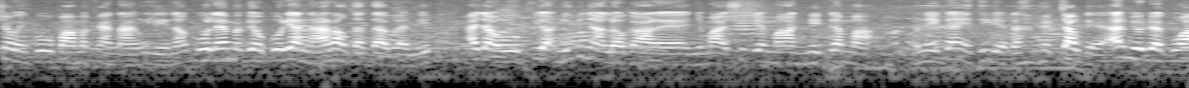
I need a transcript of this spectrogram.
ရှုပ်ရင်ကိုပါမခံနိုင်ဘူးလေနော်ကိုလည်းမပြောကိုရီးယားနားထောင်တတ်တတ်ပဲလေအဲကြောင့်ဟိုပြီးတော့အနုပညာလောကလည်းညီမရှူတင်မှာနေတက်မှာမနေတက်ရင်သိတဲ့အတိုင်းပဲကြောက်တယ်အဲ့မျိုးတွေကကိုက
